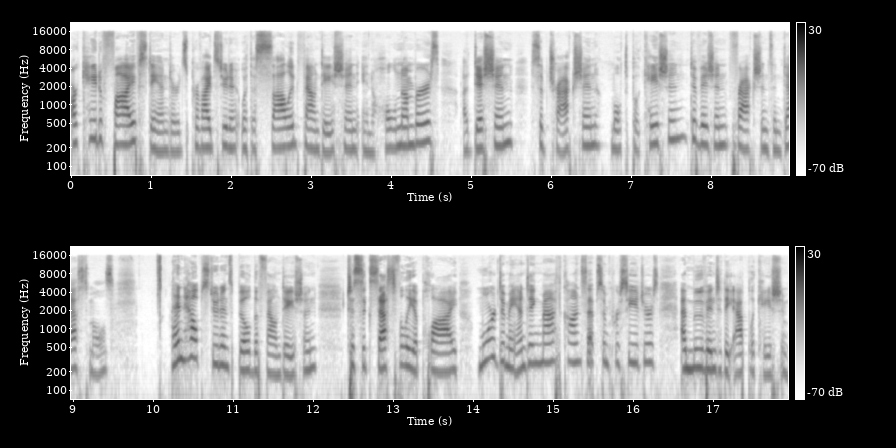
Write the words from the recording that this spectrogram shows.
Our K to 5 standards provide students with a solid foundation in whole numbers, addition, subtraction, multiplication, division, fractions, and decimals, and help students build the foundation to successfully apply more demanding math concepts and procedures and move into the application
